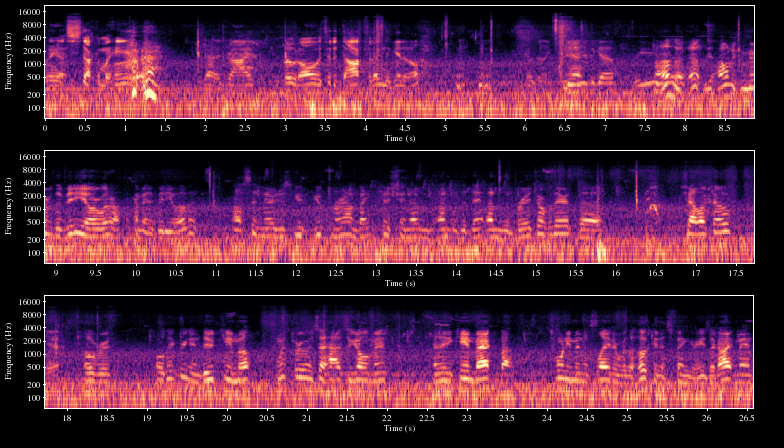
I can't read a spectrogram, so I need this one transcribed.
and I got stuck in my hand? Got to drive the boat all the way to the dock for them to get it off. That was like two Yeah. years ago. Three years Well, ago. that was I don't even remember the video or whatever. I think I made a video of it. I was sitting there just goofing around, bank fishing under, under the under the bridge over there at the Shallow Cove Yeah. over at Old Hickory, and dude came up, went through and said, "How's it going, man?" And then he came back about 20 minutes later with a hook in his finger. He's like, "All right, man,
